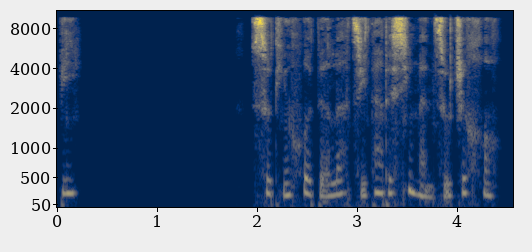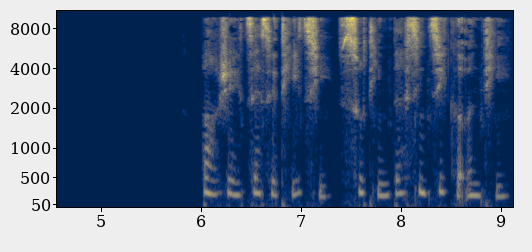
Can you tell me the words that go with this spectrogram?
逼。苏婷获得了极大的性满足之后，鲍瑞再次提起苏婷的性饥渴问题。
